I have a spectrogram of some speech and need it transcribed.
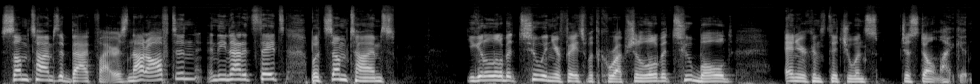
sometimes it backfires. Not often in the United States, but sometimes you get a little bit too in your face with corruption, a little bit too bold, and your constituents just don't like it.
